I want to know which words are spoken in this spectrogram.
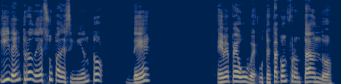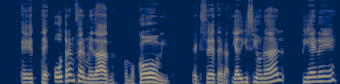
y dentro de su padecimiento de MPV, usted está confrontando este, otra enfermedad como COVID, etcétera, y adicional tiene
